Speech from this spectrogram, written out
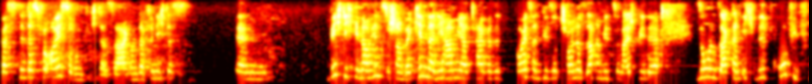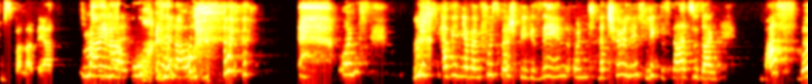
was sind das für Äußerungen, die ich da sage? Und da finde ich das ähm, wichtig, genau hinzuschauen, weil Kinder, die haben ja teilweise äußern die so tolle Sachen, wie zum Beispiel der Sohn sagt dann, ich will Profifußballer werden. Meiner auch. Meiner auch. und ich habe ihn ja beim Fußballspiel gesehen und natürlich liegt es nahe zu sagen, was, ne?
